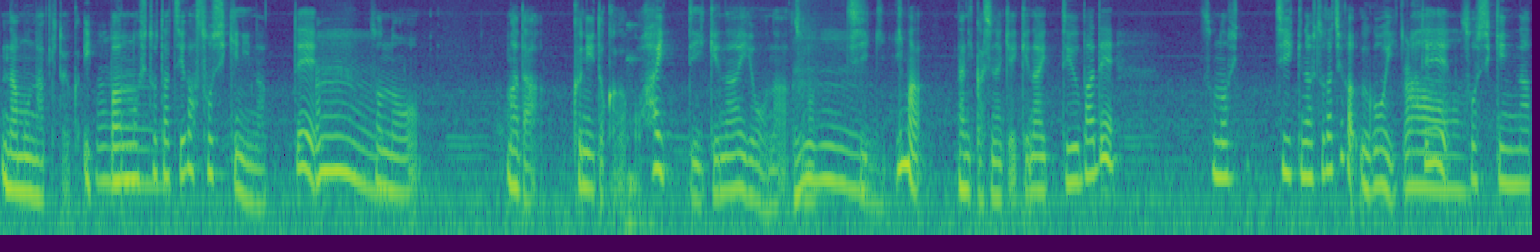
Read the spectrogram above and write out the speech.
名もなきというか一般の人たちが組織になって、そのまだ国とかがこう入っていけないようなその地域、今何かしなきゃいけないっていう場でその地域の人たちが動いて組織になっ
